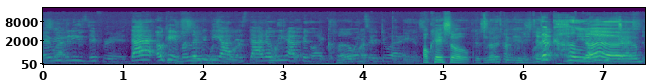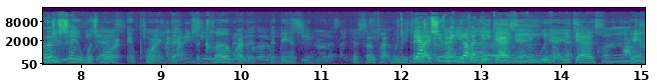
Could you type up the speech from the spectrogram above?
is everybody's like, different. That okay, but let me be honest. That only happened like club once or, twice. Okay, so the club. Would you say what's more important, that the club or the, the dancer? Because sometimes would you think yeah, but she's making fucking weak ass a weak ass. Mm-hmm.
